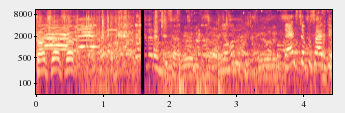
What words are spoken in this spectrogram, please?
సార్ సార్ సార్. థ్యాంక్స్ చెప్పు సార్కి.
